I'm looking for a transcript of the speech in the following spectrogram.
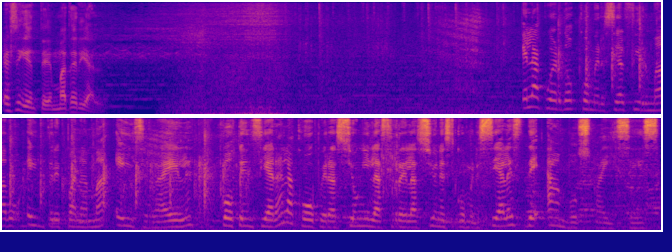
el siguiente material. El acuerdo comercial firmado entre Panamá e Israel potenciará la cooperación y las relaciones comerciales de ambos países.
